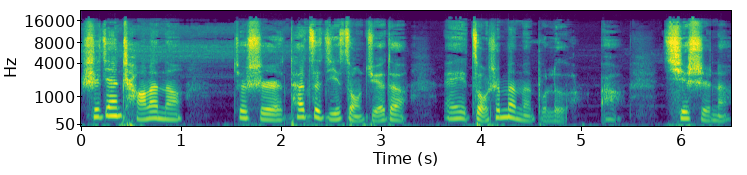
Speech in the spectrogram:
时间长了呢，就是他自己总觉得，哎，总是闷闷不乐啊。其实呢，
